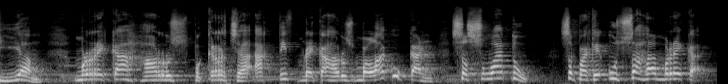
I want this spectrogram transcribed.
diam. Mereka harus bekerja aktif, mereka harus melakukan sesuatu sebagai usaha mereka.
